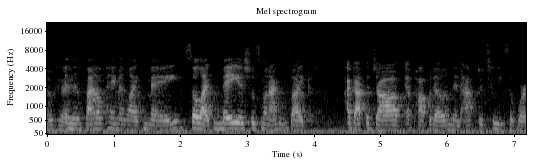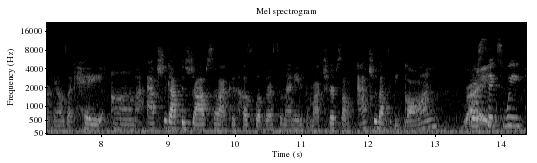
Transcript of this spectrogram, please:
Okay. and then final payment like May. So like Mayish was when I was like, I got the job at Pappadeaux, and then after two weeks of working, I was like, hey, um, I actually got this job so I could hustle up the rest of my needed for my trip. So I'm actually about to be gone right. for six weeks.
